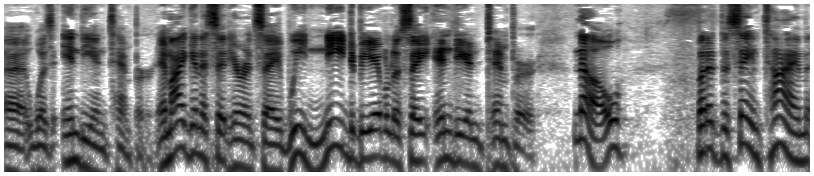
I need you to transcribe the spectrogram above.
uh, was Indian temper? Am I going to sit here and say we need to be able to say Indian temper? No. But at the same time,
